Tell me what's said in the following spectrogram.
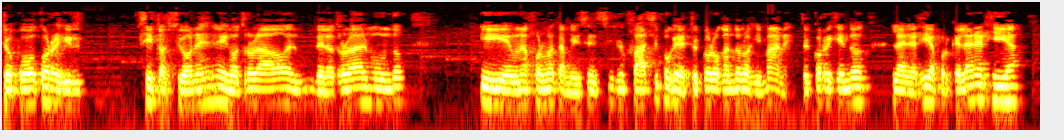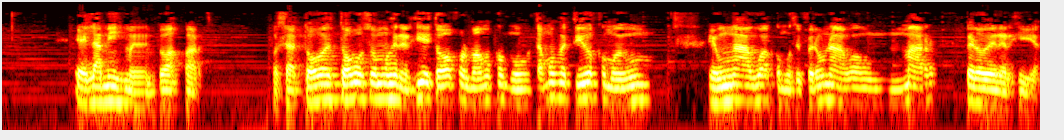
yo puedo corregir situaciones en otro lado del, otro lado del mundo y en una forma también sencilla, fácil porque le estoy colocando los imanes, estoy corrigiendo la energía, porque la energía es la misma en todas partes. O sea, todos, todos somos energía y todos formamos como, estamos metidos como en un, en un agua, como si fuera un agua, un mar, pero de energía.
